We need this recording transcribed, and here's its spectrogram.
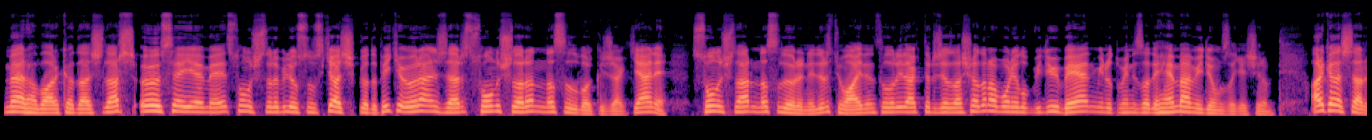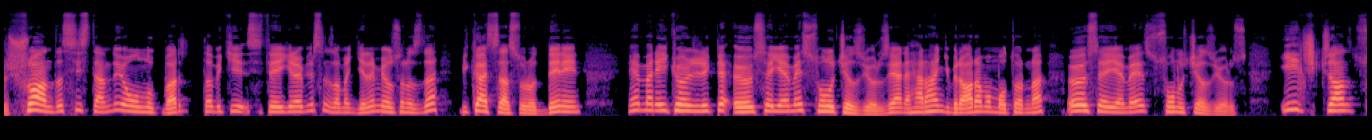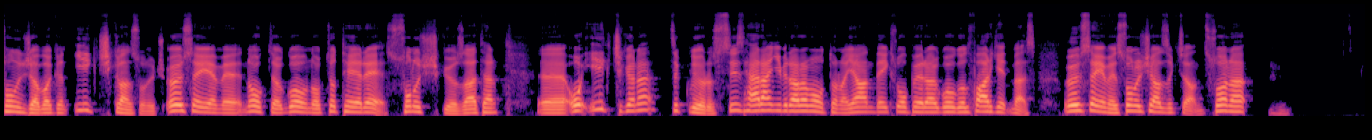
Merhaba arkadaşlar. ÖSYM sonuçları biliyorsunuz ki açıkladı. Peki öğrenciler sonuçlara nasıl bakacak? Yani sonuçlar nasıl öğrenilir? Tüm ayrıntılarıyla aktaracağız. Aşağıdan abone olup videoyu beğenmeyi unutmayınız. Hadi hemen videomuza geçelim. Arkadaşlar şu anda sistemde yoğunluk var. Tabii ki siteye girebilirsiniz ama giremiyorsanız da birkaç saat sonra deneyin. Hemen ilk öncelikle ÖSYM sonuç yazıyoruz. Yani herhangi bir arama motoruna ÖSYM sonuç yazıyoruz. İlk çıkan sonuca bakın ilk çıkan sonuç ösym.gov.tr sonuç çıkıyor zaten. Eee, o ilk çıkana tıklıyoruz. Siz herhangi bir arama motoruna Yandex, Opera, Google fark etmez. ÖSYM sonuç yazdıktan sonra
